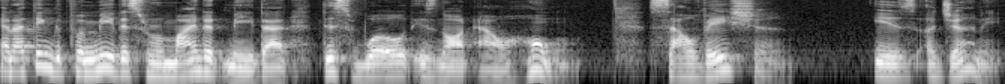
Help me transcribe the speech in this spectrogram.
And I think that for me, this reminded me that this world is not our home. Salvation is a journey.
